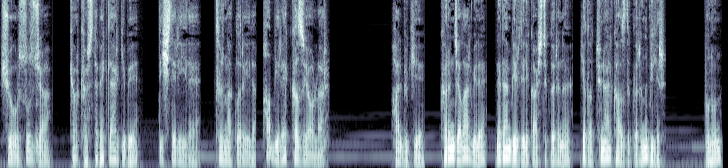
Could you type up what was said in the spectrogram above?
şuursuzca, kör köstebekler gibi dişleriyle, tırnaklarıyla habire kazıyorlar. Halbuki karıncalar bile neden bir delik açtıklarını ya da tünel kazdıklarını bilir. Bunun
